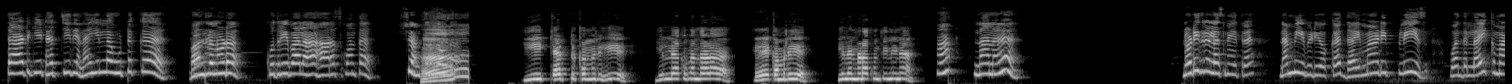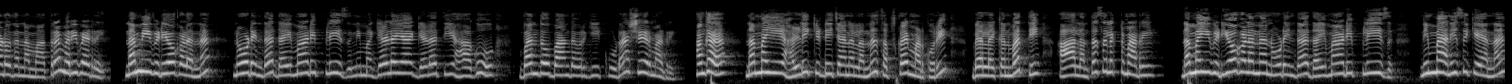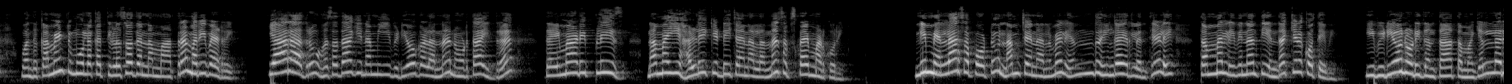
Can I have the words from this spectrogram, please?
ತಾಟಿಗೆ ಹಚ್ಚಿದೇನ ಇಲ್ಲ ಊಟಕ್ಕ. ಬಂದ್ಲ ನೋಡು ಕುದ್ರಿ ಬಾಲ ಹಾರಸ್ಕೊಂತ. ಈ ಕೆಟ್ಟ ಕಮಲಿ ಇಲ್ಲಕ ಬಂದಾಳ? ಏ ಕಮಲಿ ಇಲ್ಲ ಮಾಡಾಕುಂತೀನಿ ನೀನ? ನಾನು? ನೋಡಿದ್ರಲ್ಲ ಸ್ನೇಹಿತರೆ ನಮ್ಮ ಈ ವಿಡಿಯೋಕ್ಕೆ ದಯಮಾಡಿ ಪ್ಲೀಸ್ ಒಂದು ಲೈಕ್ ಮಾಡೋದನ್ನ ಮಾತ್ರ ಮರಿಬೇಡ್ರಿ. ನಮ್ಮ ಈ ವಿಡಿಯೋಗಳನ್ನ ನೋಡಿಂದ ದಯಮಾಡಿ ಪ್ಲೀಸ್ ನಿಮ್ಮ ಗೆಳೆಯ ಗೆಳತಿ ಹಾಗೂ ಬಂಧು ಬಾಂಧವರಿಗೆ ಕೂಡ ಶೇರ್ ಮಾಡ್ರಿ. ಒತ್ತಿ ಆಲ್ ಅಂತ ಸೆಲೆಕ್ಟ್ ಮಾಡ್ರಿ. ನಮ್ಮ ಈ ವಿಡಿಯೋಗಳನ್ನ ನೋಡಿಂದ ದಯಮಾಡಿ ಪ್ಲೀಸ್ ನಿಮ್ಮ ಅನಿಸಿಕೆಯನ್ನ ಒಂದು ಕಮೆಂಟ್ ಮೂಲಕ ತಿಳಿಸೋದನ್ನ ಮಾತ್ರ ಮರಿಬೇಡ್ರಿ. ಯಾರಾದ್ರೂ ಹೊಸದಾಗಿ ನಮ್ಮ ಈ ವಿಡಿಯೋಗಳನ್ನ ನೋಡ್ತಾ ಇದ್ರೆ ದಯಮಾಡಿ ಪ್ಲೀಸ್ ನಮ್ಮ ಈ ಹಳ್ಳಿ ಕಿಡ್ಡಿ ಚಾನಲ್ ಅನ್ನ ಸಬ್ಸ್ಕ್ರೈಬ್ ಮಾಡ್ಕೊರಿ. ನಿಮ್ಮೆಲ್ಲಾ ಸಪೋರ್ಟ್ ನಮ್ಮ ಚಾನಲ್ ಮೇಲೆ ಎಂದು ಹಿಂಗ ಇರ್ಲಿ ಅಂತ ಹೇಳಿ ತಮ್ಮಲ್ಲಿ ವಿನಂತಿಯಿಂದ ಕೇಳ್ಕೊತೇವೆ. ಈ ವಿಡಿಯೋ ನೋಡಿದಂತ ತಮಗೆಲ್ಲರಿಗೂ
